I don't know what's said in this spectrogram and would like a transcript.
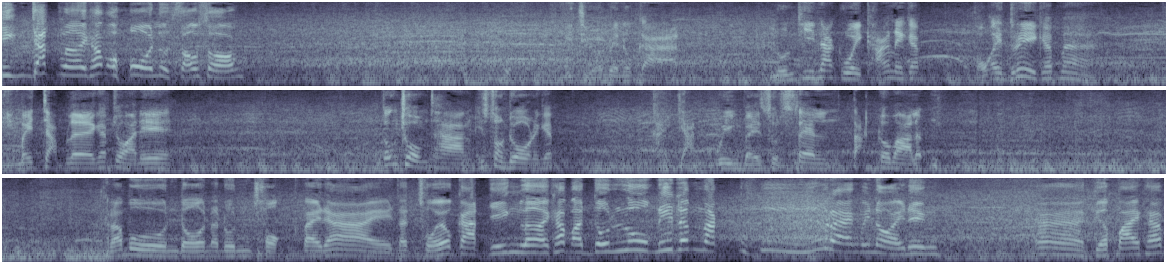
ยิงยัดเลยครับ โอ้โห หลุดเสาสองนี่ถือว่าเป็นโอกาสลุ้นที่น่ากลัวอีกครั้งนึงครับ ของเอนรีครับมายิงไม่จับเลยครับจังหวะนี้ ต้องชมทางทิสตองโดนะครับขยันวิ่งไปสุดเส้นตัดเข้ามาแล้ว ธนบูลโดนอดุลฉกไปได้ จะฉวยโอกาสยิงเลยครับ อดุลลูกนี้น้ำหนักแรงไปหน่อยหนึ่งเกือบไปครับ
